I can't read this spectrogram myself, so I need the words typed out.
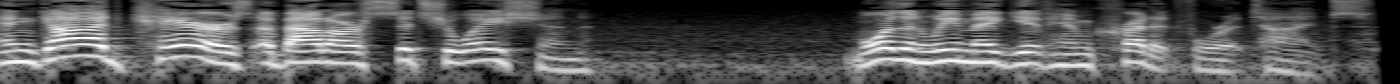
And God cares about our situation more than we may give Him credit for at times.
